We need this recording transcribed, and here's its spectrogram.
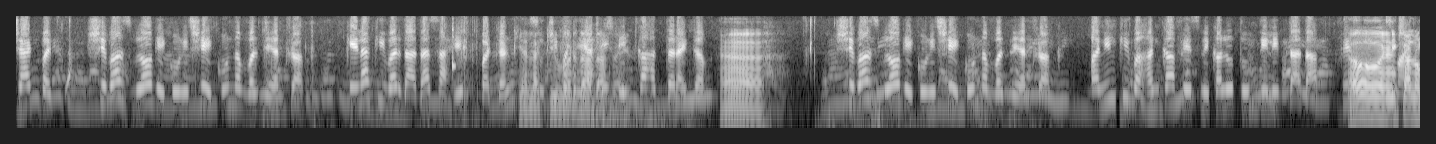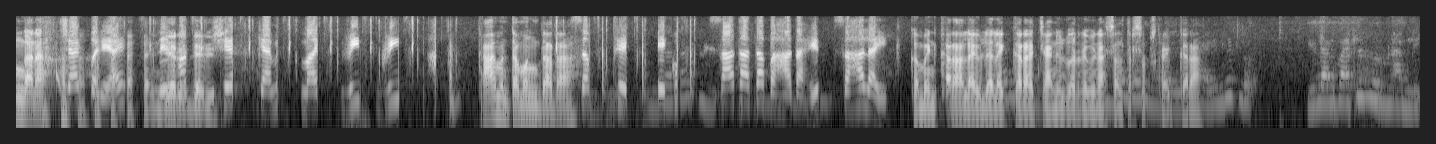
चॅट बटन शिवाज ब्लॉग एकोणीसशे एकोणनव्वद नियंत्रक. केला किवर दादा साहेब बटन केला कीवर दादासाहेब. एकाहत्तर आयटम हा. शिवाज ब्लॉग एकोणीसशे एकोणनव्वद नियंत्रक. अनिल की बहन का फेस निकालो तुम दिलीप दादा. फेस हो, हो, निकालो निकालूंगा ना. चॅट पर्याय जरूर, निर्माण, जरूर. शेअर, कॅमे- माय रीड ग्रीन काय म्हणता मग दादा? सब थेट एकूण सात आता पाहत आहेत. सहा लाईक कमेंट करा लाईव्हला लाईक करा चॅनलवर नवीन असाल तर सबस्क्राईब करा. ही लाल बाटलीच भरून आणली.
